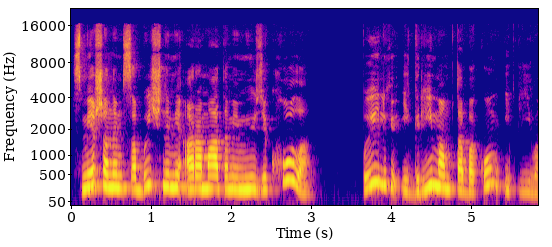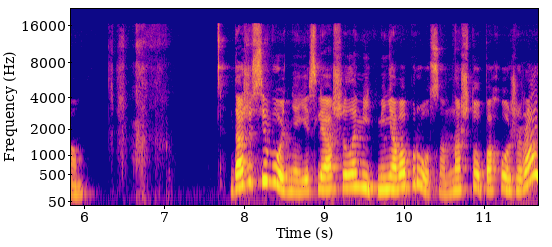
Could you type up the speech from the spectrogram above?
Смешанным с обычными ароматами мюзик-холла, пылью и гримом, табаком и пивом. Даже сегодня, если ошеломить меня вопросом, на что похож рай,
